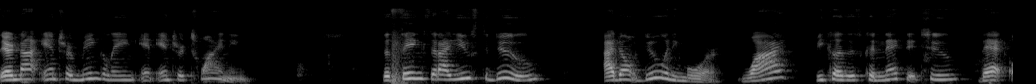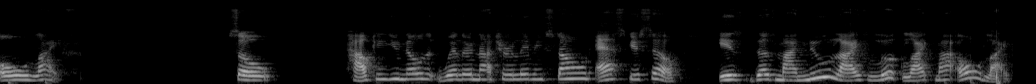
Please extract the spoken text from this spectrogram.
They're not intermingling and intertwining. The things that I used to do, I don't do anymore. Why? Because it's connected to that old life. So, how can you know whether or not you're a living stone? Ask yourself, is does my new life look like my old life?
